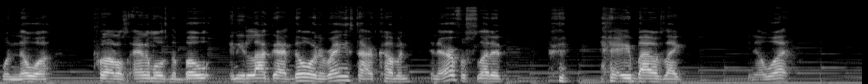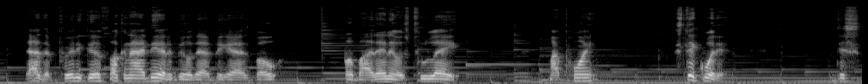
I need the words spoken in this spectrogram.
when Noah put all those animals in the boat and he locked that door and the rain started coming and the earth was flooded, everybody was like, you know what? That's a pretty good fucking idea to build that big ass boat. But by then it was too late. My point? Stick with it just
